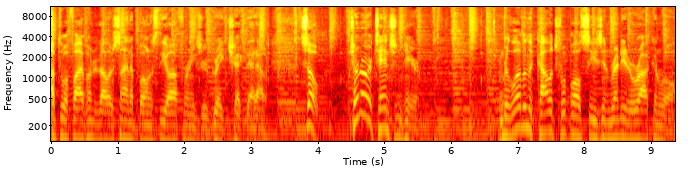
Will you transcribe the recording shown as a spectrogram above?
up to a $500 sign up bonus. The offerings are great. Check that out. So, turn our attention here. We're loving the college football season, ready to rock and roll.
